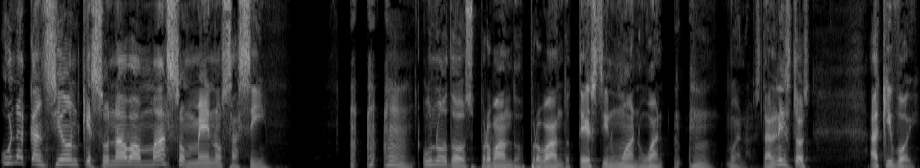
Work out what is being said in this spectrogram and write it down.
una canción que sonaba más o menos así. Uno, dos, probando, probando, testing one, one. bueno, ¿están listos? Aquí voy.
